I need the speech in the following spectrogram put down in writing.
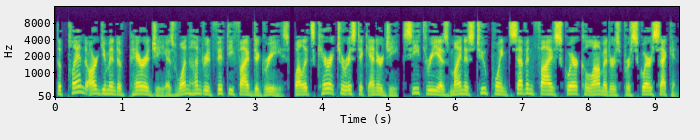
The planned argument of perigee is 155 degrees, while its characteristic energy, C3 is 2.75 square kilometers per square second.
